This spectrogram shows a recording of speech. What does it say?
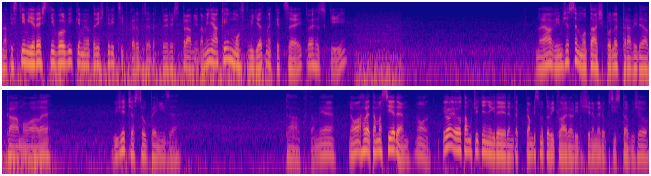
No ty s tím jedeš s tím Volvíkem, jo, tady 40, dobře, tak to jedeš správně. Tam je nějaký most vidět, nekecej, to je hezký. No já vím, že se motáš podle pravidel, kámo, ale... Víš, že čas jsou peníze. Tak, tam je... No a hele, tam asi jedem. No, jo, jo, tam určitě někde jedem, tak kam bychom to vykládali, když jedeme do přístavu, že jo?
